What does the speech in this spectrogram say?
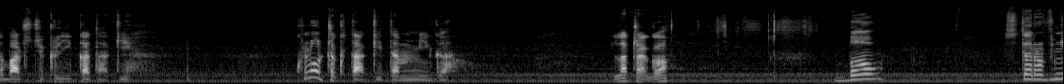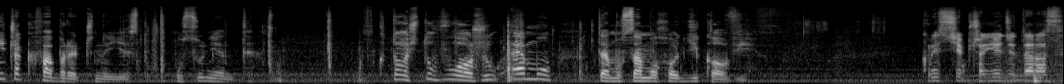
Zobaczcie, klika taki. Kluczyk taki tam miga. Dlaczego? Bo sterowniczek fabryczny jest usunięty. Ktoś tu włożył emu temu samochodzikowi. Chris się przejedzie teraz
